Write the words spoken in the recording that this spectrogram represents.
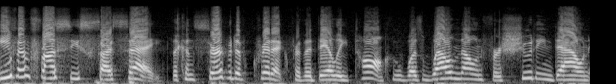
Even Francis Sarcey, the conservative critic for the Daily Temps, who was well known for shooting down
